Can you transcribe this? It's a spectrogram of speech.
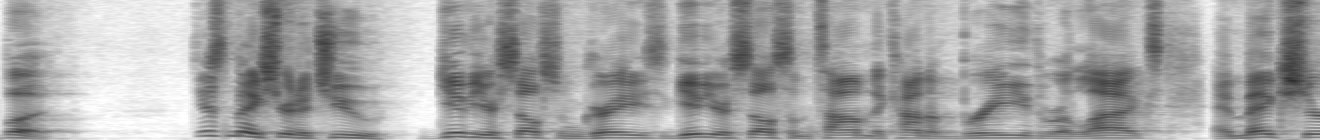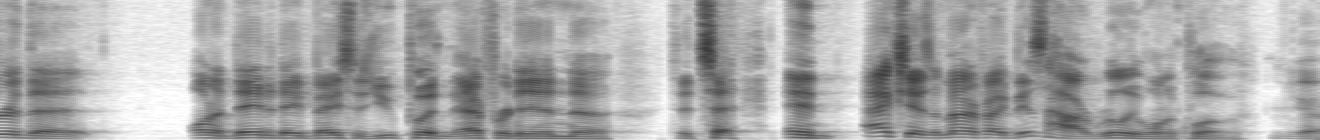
but just make sure that you give yourself some grace, give yourself some time to kind of breathe, relax, and make sure that on a day to day basis you put an effort in to, to te- and actually as a matter of fact, this is how I really want to close. Yeah.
